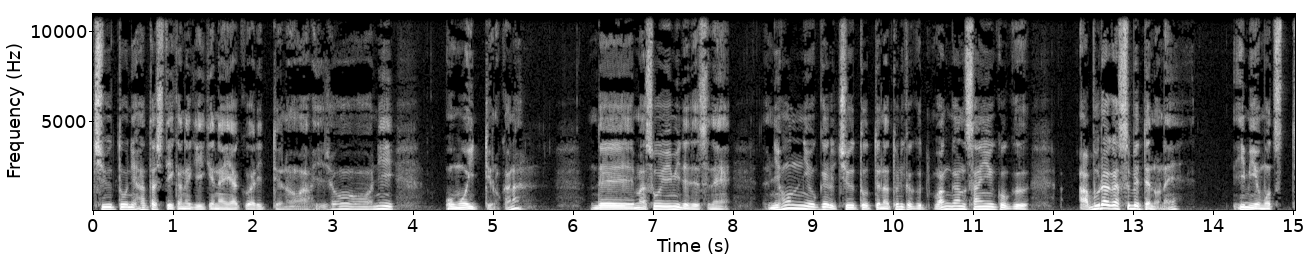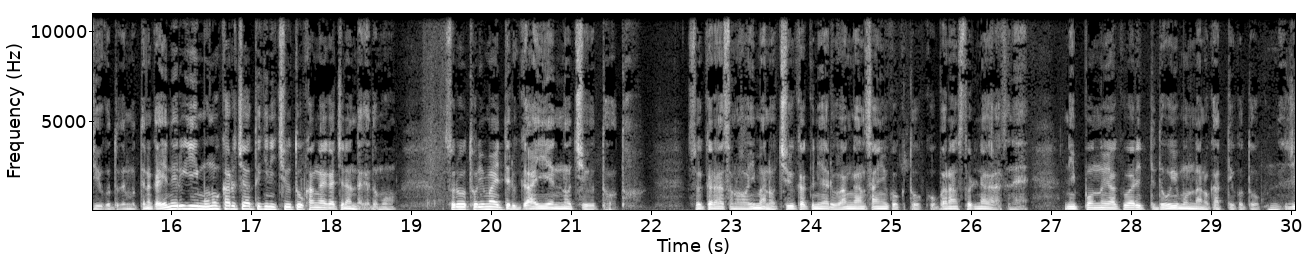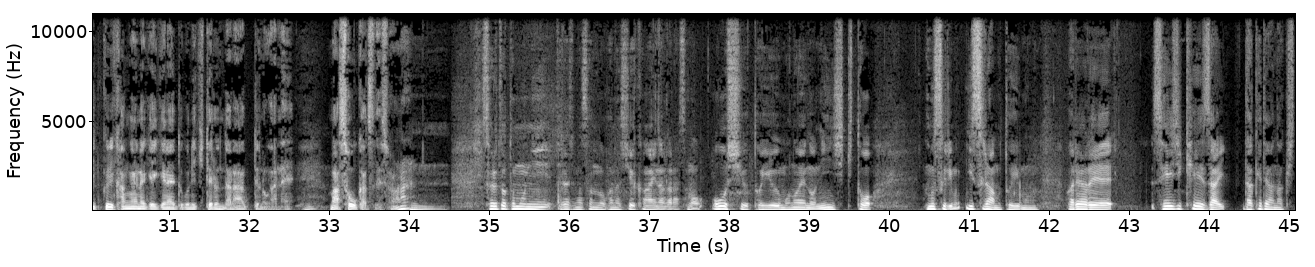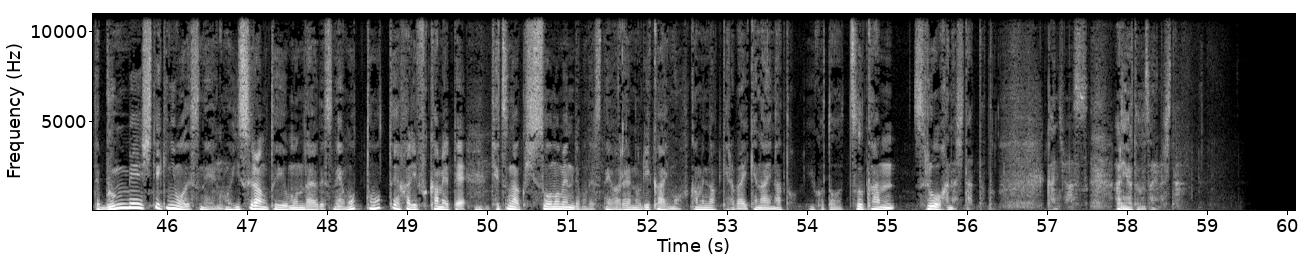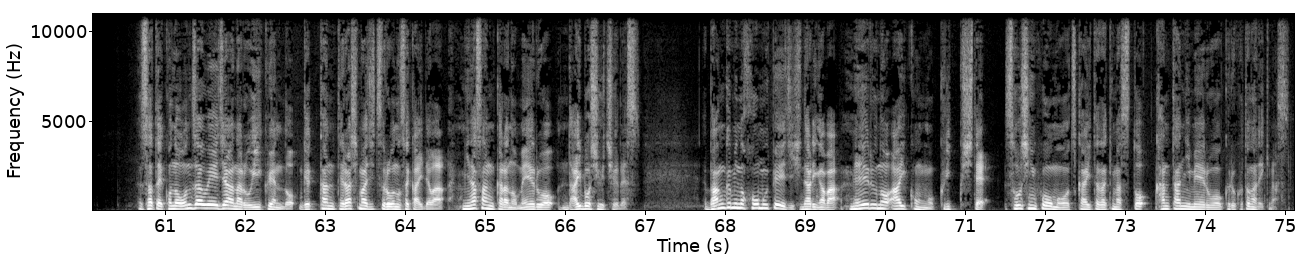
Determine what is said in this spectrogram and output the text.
中東に果たしていかなきゃいけない役割っていうのは非常に重いっていうのかな。で、まあそういう意味でですね、日本における中東っていうのはとにかく湾岸産油国、油が全てのね、意味を持つっていうことでもって、なんかエネルギーモノカルチャー的に中東を考えがちなんだけども、それを取り巻いてる外縁の中東と、それからその今の中核にある湾岸産油国とこうバランス取りながらですね、日本の役割ってどういうものなのかっていうことをじっくり考えなきゃいけないところに来てるんだなっていうのがね、うん、まあ総括ですよね、うん、それとともに寺島さんのお話を伺いながらその欧州というものへの認識とムスリムイスラムというもの我々政治経済だけではなくして文明史的にもですね、このイスラムという問題をですね、もっともっとやはり深めて、哲学思想の面でもですね、我々の理解も深めなければいけないなということを痛感するお話だったと感じます。ありがとうございました。さて、このオンザウェイジャーナルウィークエンド月刊寺島実郎の世界では皆さんからのメールを大募集中です。番組のホームページ左側メールのアイコンをクリックして送信フォームをお使いいただきますと簡単にメールを送ることができます。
